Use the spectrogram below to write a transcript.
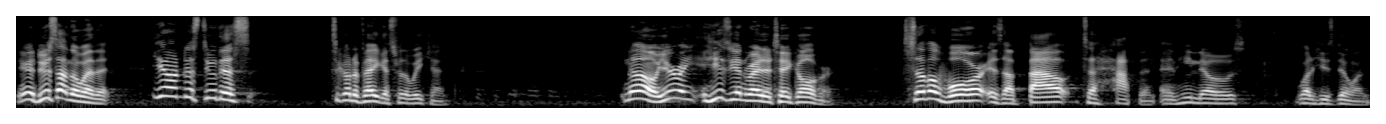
You're gonna do something with it. You don't just do this to go to Vegas for the weekend. No, you're, he's getting ready to take over. Civil war is about to happen, and he knows what he's doing.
